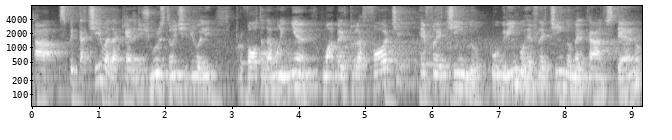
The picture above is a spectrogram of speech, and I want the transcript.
à expectativa da queda de juros. Então a gente viu ali por volta da manhã uma abertura forte, refletindo o gringo, refletindo o mercado externo,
